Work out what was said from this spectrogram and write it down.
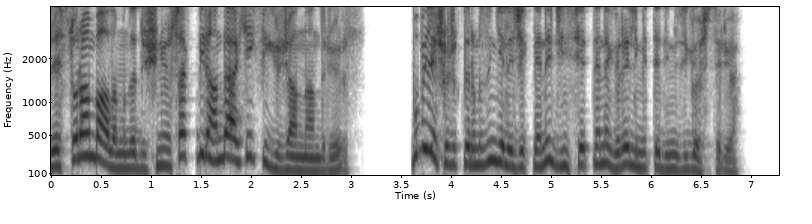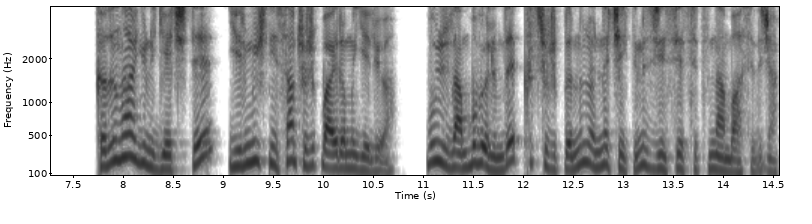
restoran bağlamında düşünüyorsak bir anda erkek figür canlandırıyoruz. Bu bile çocuklarımızın geleceklerini cinsiyetlerine göre limitlediğimizi gösteriyor. Kadınlar Günü geçti, 23 Nisan Çocuk Bayramı geliyor. Bu yüzden bu bölümde kız çocuklarının önüne çektiğimiz cinsiyet setinden bahsedeceğim.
